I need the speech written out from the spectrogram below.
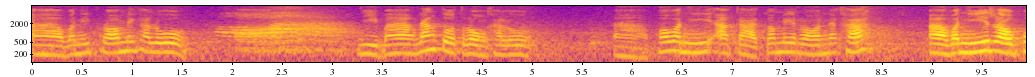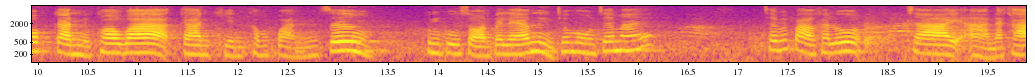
อ่าวันนี้พร้อมไหมคะลูกพร้อมดีมากนั่งตัวตรงค่ะลูกอ่าเพราะวันนี้อากาศก็ไม่ร้อนนะคะอ่าวันนี้เราพบกันหัวข้อว่าการเขียนคำขวัญซึ่งคุณครูสอนไปแล้วหนึ่งชั่วโมงใช่ไหม ใช่ไหมเปล่าคะลูก ใช่อ่านนะคะ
